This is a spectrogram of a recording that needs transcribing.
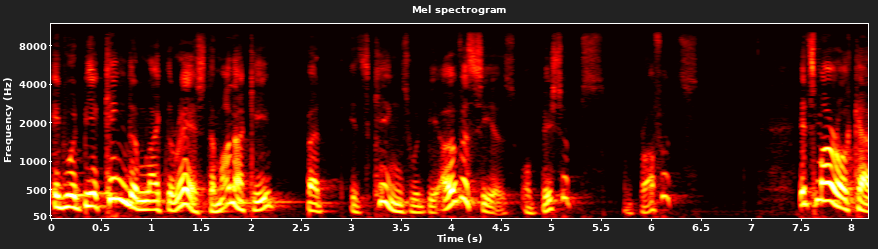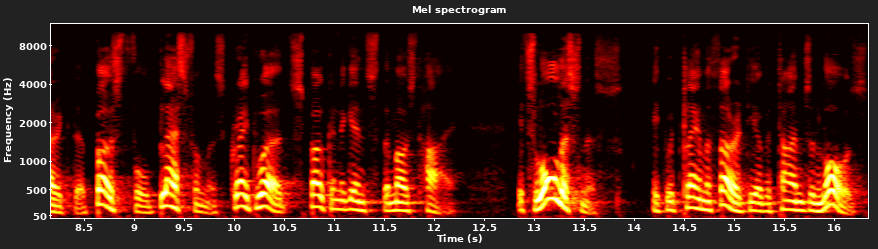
It would be a kingdom like the rest, a monarchy, but its kings would be overseers or bishops and prophets. Its moral character, boastful, blasphemous, great words spoken against the Most High. Its lawlessness, it would claim authority over times and laws.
